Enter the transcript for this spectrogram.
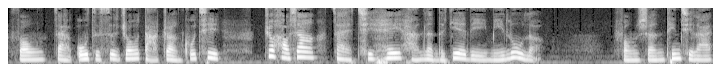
风在屋子四周打转、哭泣，就好像在漆黑寒冷的夜里迷路了。风声听起来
